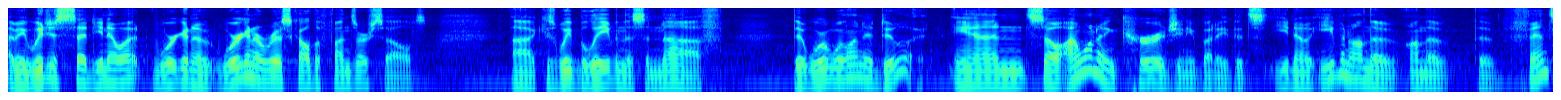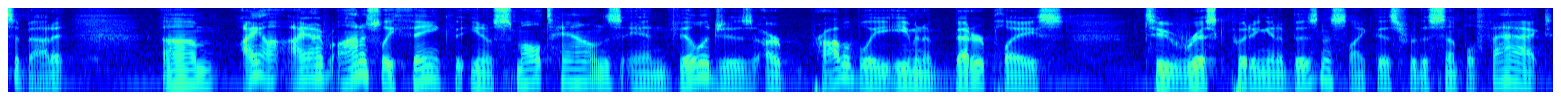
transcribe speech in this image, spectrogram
I mean we just said you know what we're gonna we're gonna risk all the funds ourselves because we believe in this enough that we're willing to do it. And so I want to encourage anybody that's you know even on the on the, the fence about it. Um, I, I honestly think that you know small towns and villages are probably even a better place to risk putting in a business like this for the simple fact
